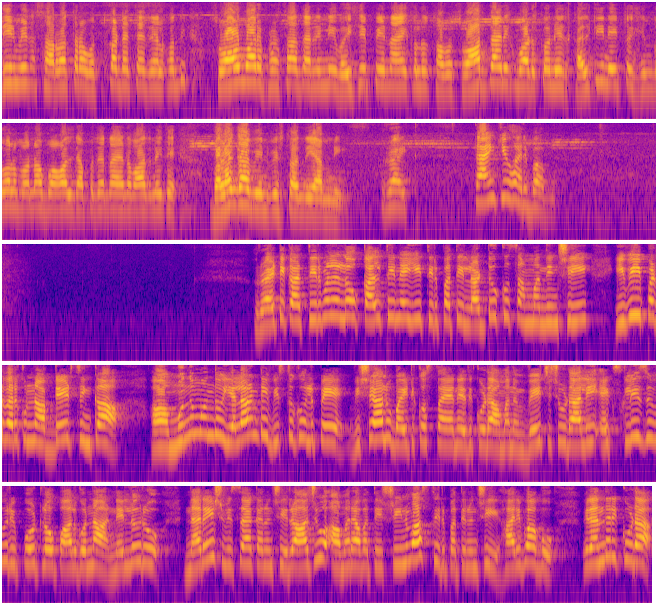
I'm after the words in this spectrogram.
దీని మీద సర్వత్రా ఉత్కంఠ అయితే నెలకొంది. స్వామివారి ప్రసాదాన్ని వైసీపీ నాయకులు తమ స్వార్థానికి వాడుకొని కల్తీ నెయ్యితో హిందువుల మనోభావాలు దెబ్బతిన్నాయన్న వాదన అయితే బలంగా వినిపిస్తుంది Yamini right thank you Haribabu right ఇక తిరుమలలో కల్తీ నెయ్యి తిరుపతి లడ్డూకు సంబంధించి ఇవి ఇప్పటి వరకున్న అప్డేట్స్ ఇంకా ముందు ముందు ఎలాంటి విస్తుగొలిపే విషయాలు బయటకు వస్తాయనేది కూడా మనం వేచి చూడాలి. ఎక్స్క్లూజివ్ రిపోర్ట్లో పాల్గొన్న నెల్లూరు నరేష్ విశాఖ నుంచి రాజు అమరావతి శ్రీనివాస్ తిరుపతి నుంచి హరిబాబు. వీరందరికీ కూడా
